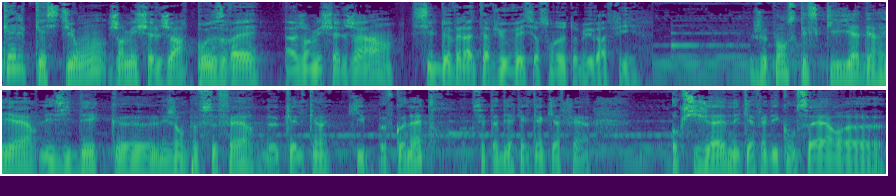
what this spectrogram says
Quelle question Jean-Michel Jarre poserait à Jean-Michel Jarre s'il devait l'interviewer sur son autobiographie? Je pense qu'est-ce qu'il y a derrière les idées que les gens peuvent se faire de quelqu'un qu'ils peuvent connaître, c'est-à-dire quelqu'un qui a fait Oxygène et qui a fait des concerts euh,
